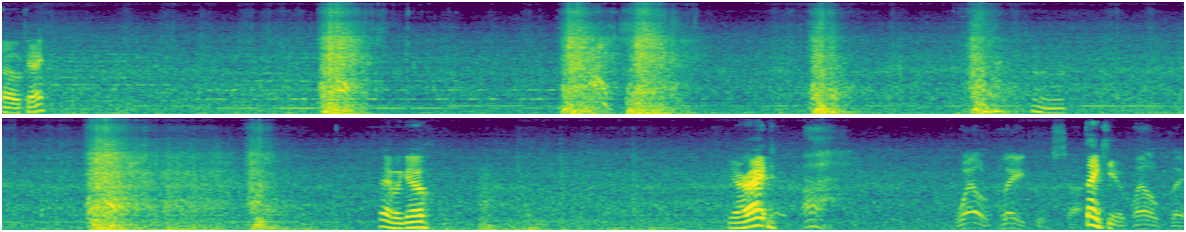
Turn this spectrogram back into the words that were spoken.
Okay. There we go. You alright? Ah, well played, good sir. Thank you. Well played.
